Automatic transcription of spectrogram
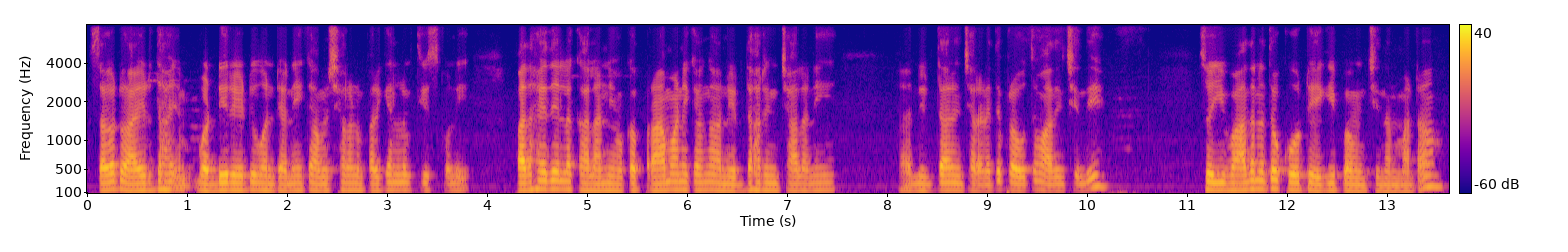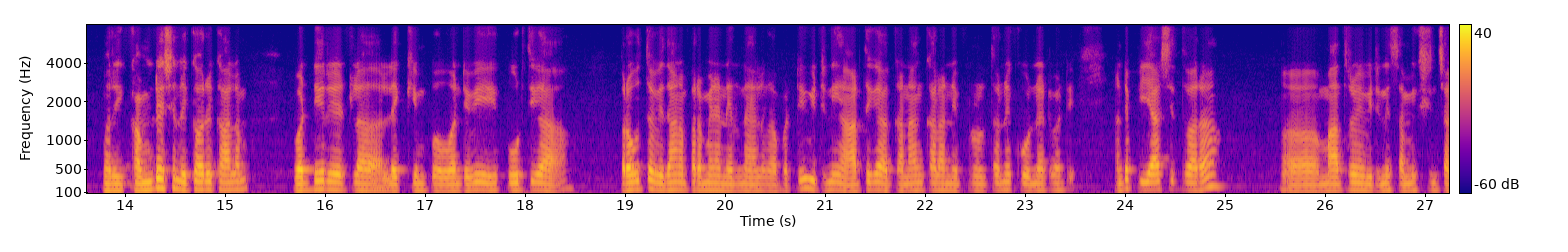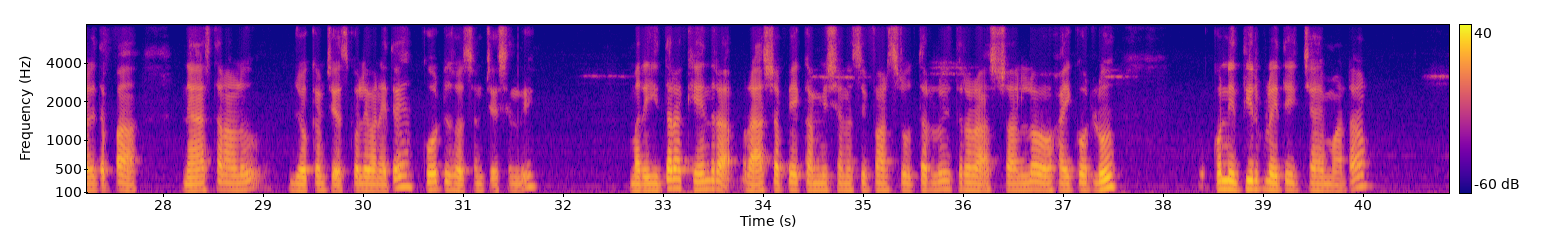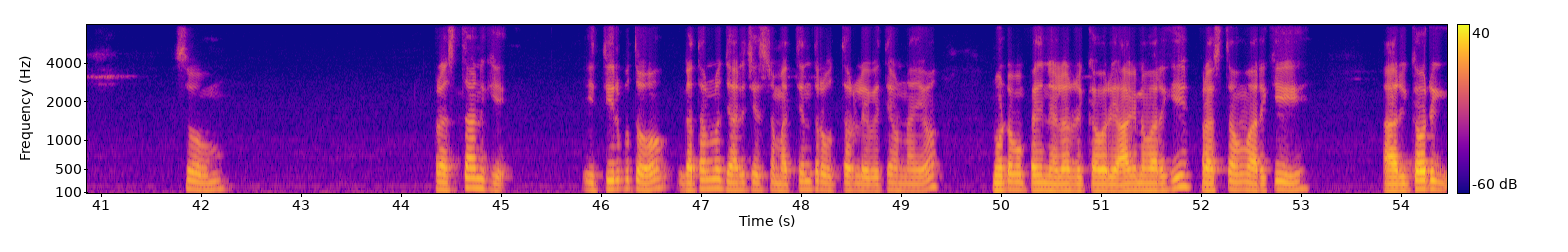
సగటు ఆయుర్దాయం, వడ్డీ రేటు వంటి అనేక అంశాలను పరిగణలోకి తీసుకొని పదహైదేళ్ళ కాలాన్ని ఒక ప్రామాణికంగా నిర్ధారించాలని నిర్ధారించాలని అయితే ప్రభుత్వం వాదించింది. సో, ఈ వాదనతో కోర్టు ఏకీభవించిందనమాట. మరి కమ్యూటేషన్ రికవరీ కాలం, వడ్డీ రేట్ల లెక్కింపు వంటివి పూర్తిగా ప్రభుత్వ విధానపరమైన నిర్ణయాలు కాబట్టి వీటిని ఆర్థిక గణాంకాల నిపుణులతోనే కూడినటువంటి అంటే పిఆర్సీ ద్వారా మాత్రమే వీటిని సమీక్షించాలి తప్ప న్యాయస్థానాలు జోక్యం చేసుకోలేవనైతే కోర్టు స్పష్టం చేసింది. మరి ఇతర కేంద్ర, రాష్ట్ర పే కమిషన్ సిఫార్సులు, ఉత్తర్వులు ఇతర రాష్ట్రాల్లో హైకోర్టులు కొన్ని తీర్పులు అయితే ఇచ్చాయన్నమాట. సో ప్రస్తుతానికి ఈ తీర్పుతో గతంలో జారీ చేసిన మధ్యంతర ఉత్తర్వులు ఏవైతే ఉన్నాయో 135 నెలల రికవరీ ఆగిన వారికి ప్రస్తుతం వారికి ఆ రికవరీ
